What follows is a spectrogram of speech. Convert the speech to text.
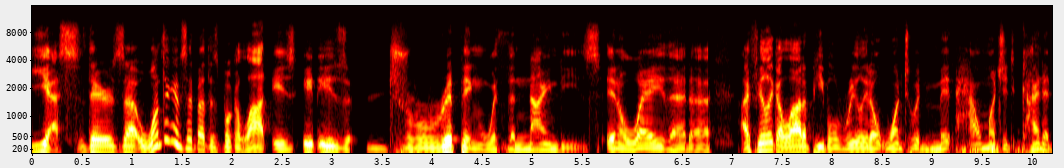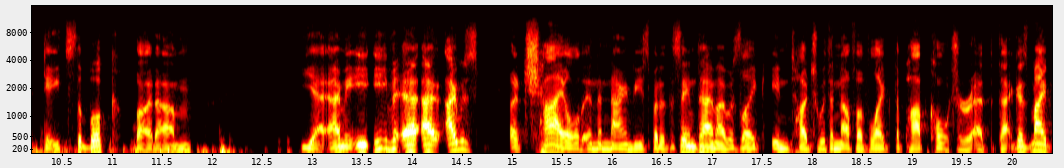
Yes, there's uh, one thing I've said about this book a lot is it is dripping with the 90s in a way that uh, I feel like a lot of people really don't want to admit how much it kind of dates the book. But um, yeah, I mean, even uh, I, I was a child in the 90s, but at the same time, I was like in touch with enough of like the pop culture at the time because my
